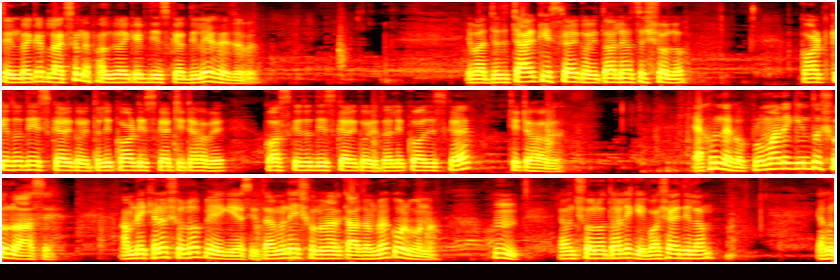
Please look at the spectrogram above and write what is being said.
সেকেন্ড ব্র্যাকেট লাগছে না ফার্স্ট ব্র্যাকেট দিয়ে স্কোয়ার দিলেই হয়ে যাবে। এবার যদি চারকে স্কোয়ার করি, তাহলে হচ্ছে ষোলো। কটকে যদি স্কোয়ার করি, তাহলে কট স্কোয়ার থিটা হবে। কসকে যদি স্কোয়ার করি, তাহলে কজ স্কোয়ার থিটা হবে। এখন দেখো, প্রমাণে কিন্তু ষোলো আছে। আমরা এখানে ষোলো পেয়ে গিয়েছি, তার মানে এই ষোলোর আর কাজ আমরা করব না। হুম, এখন ষোলো তাহলে কি? বসাই দিলাম। এখন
